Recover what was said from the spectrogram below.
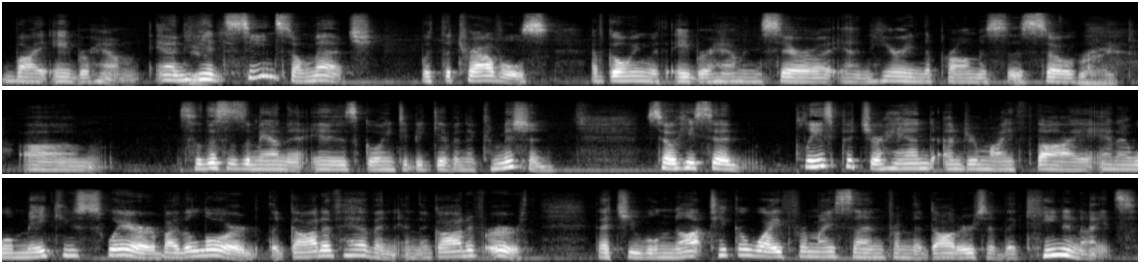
by Abraham. And he had seen so much with the travels of going with Abraham and Sarah and hearing the promises. So Right. Um, so this is a man that is going to be given a commission. So he said, Please put your hand under my thigh, and I will make you swear by the Lord, the God of heaven and the God of earth, that you will not take a wife for my son from the daughters of the Canaanites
